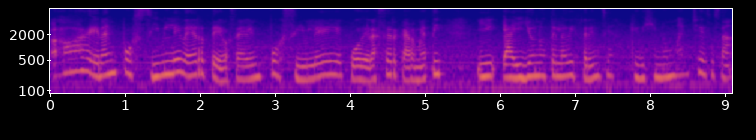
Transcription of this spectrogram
ah, era imposible verte, o sea, era imposible poder acercarme a ti. Y ahí yo noté la diferencia, que dije, no manches, o sea,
